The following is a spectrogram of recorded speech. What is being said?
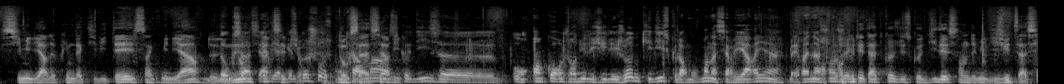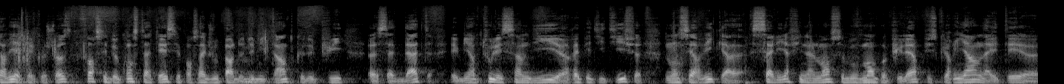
6 milliards de primes d'activité et 5 milliards de Donc ça a servi à quelque chose, Donc ça a servi. à ce que disent euh, encore aujourd'hui les Gilets jaunes qui disent que leur mouvement n'a servi à rien. Mais rien n'a changé. En, en tout état de cause, jusqu'au 10 décembre 2018, ça a servi à quelque chose. Force est de constater, c'est pour ça que je vous parle de demi-teinte, que depuis euh, cette date, eh bien, tous les samedis répétitifs n'ont servi qu'à salir finalement ce mouvement populaire, puisque rien n'a été, euh,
